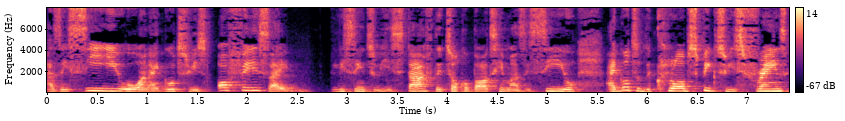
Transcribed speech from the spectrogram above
as a CEO and I go to his office, I listen to his staff, they talk about him as a CEO. I go to the club, speak to his friends,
